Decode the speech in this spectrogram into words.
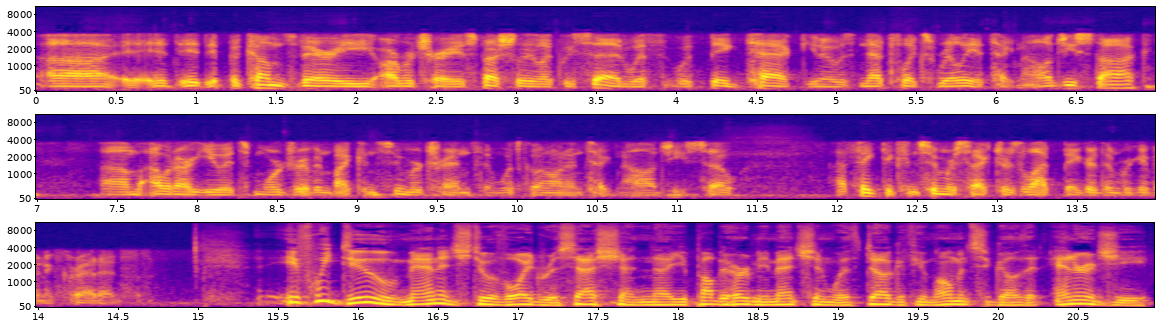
uh, it, it, it becomes very arbitrary, especially like we said with with big tech. You know, is Netflix really a technology stock? Um, I would argue it's more driven by consumer trends than what's going on in technology. So I think the consumer sector is a lot bigger than we're giving it credit. If we do manage to avoid recession, uh, you probably heard me mention with Doug a few moments ago that energy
